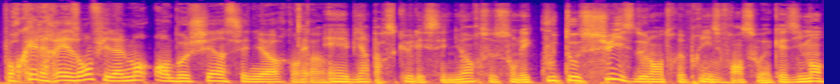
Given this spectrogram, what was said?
Pour quelle raison finalement embaucher un senior, Quentin? Eh bien parce que les seniors, ce sont les couteaux suisses de l'entreprise, mmh. François. Quasiment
